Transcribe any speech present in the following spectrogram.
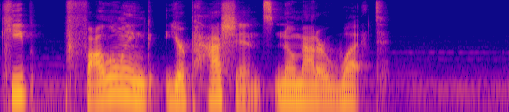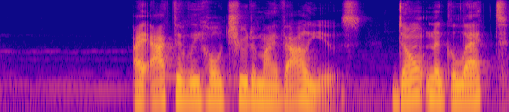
Keep following your passions no matter what. I actively hold true to my values. Don't neglect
